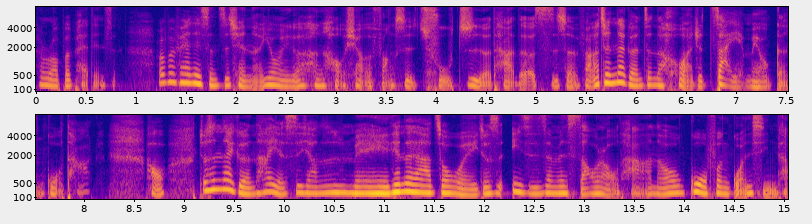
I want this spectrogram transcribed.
Robert Pattinson，Robert Pattinson 之前呢，用一个很好笑的方式处置了他的私生饭，而且那个人真的后来就再也没有跟过他。好，就是那个人他也是一样，就是每天在他周围，就是一直在那边骚扰他，然后过分关心他，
